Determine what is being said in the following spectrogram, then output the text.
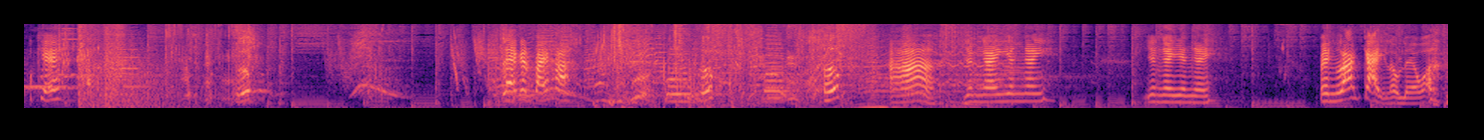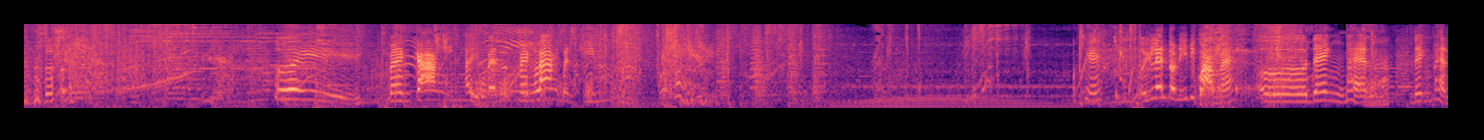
โอเคฮึบ แลกกันไปค่ะฮึบฮึบอ่า ยังไงยังไง ยังไงยังไง เป็นร่างไก่เราแล้วอะเฮ้ยแปลงกลางไอ้แปลงแปลงร่างเป็นอิมโอเคเอ้ยเล่นตัวนี้ดีกว่าไหมเออเด้งแผ่นเด้งแผ่น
